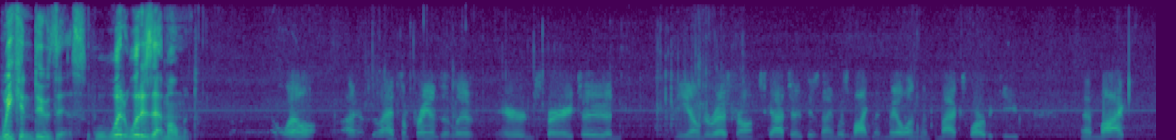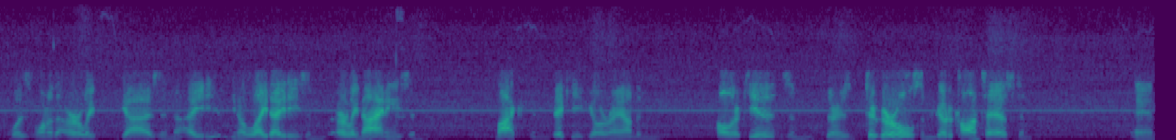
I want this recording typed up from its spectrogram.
"We can do this." What what is that moment? Well, I, I had some friends that lived here in Sperry too, and he owned a restaurant in Skiatook. His name was Mike McMillan with Max Barbecue, and Mike was one of the early guys in the 80s, you know, late 80s and early 90s, and Mike and Vicky go around and all their kids and there's two girls and go to contests and and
